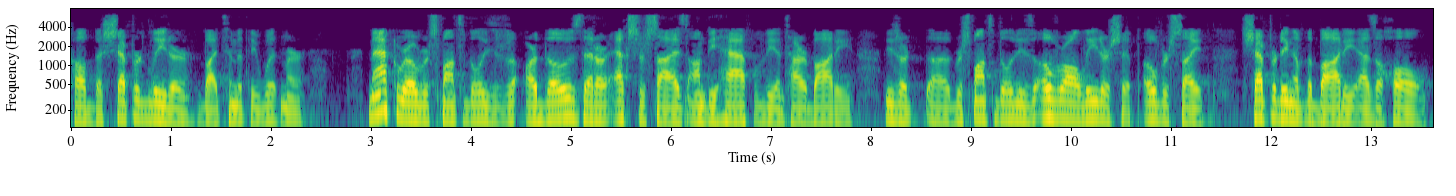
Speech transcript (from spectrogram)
called The Shepherd Leader by Timothy Witmer. Macro responsibilities are those that are exercised on behalf of the entire body. These are uh, responsibilities of overall leadership, oversight, shepherding of the body as a whole.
